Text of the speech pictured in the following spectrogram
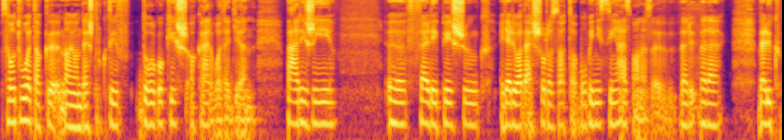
szóval ott voltak nagyon destruktív dolgok is, akár volt egy ilyen párizsi ö, fellépésünk, egy előadás sorozat a Bobinyi Színházban, az velük, vele, velük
